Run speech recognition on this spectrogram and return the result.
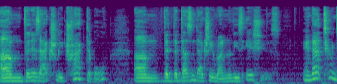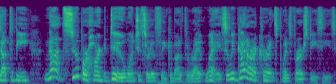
um, that is actually tractable, um, that, that doesn't actually run into these issues. And that turns out to be not super hard to do once you sort of think about it the right way. So we've got our occurrence points for our species,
